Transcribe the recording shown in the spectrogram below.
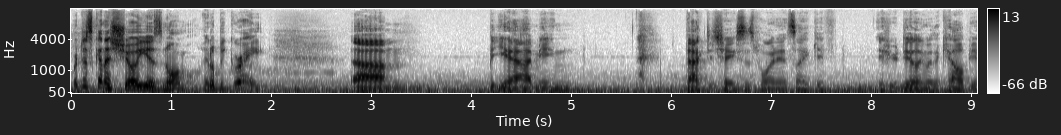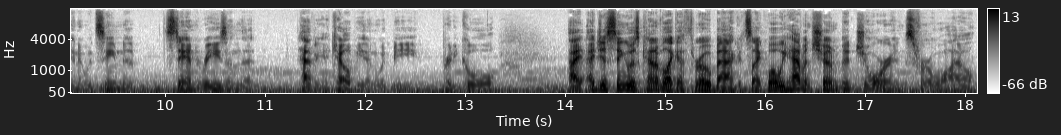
we're just gonna show you as normal. It'll be great. Um, but yeah, I mean, back to Chase's point, it's like if if you're dealing with a Kelpian, it would seem to stand to reason that having a Kelpian would be pretty cool. I, I just think it was kind of like a throwback. It's like, well, we haven't shown Bajorans for a while.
